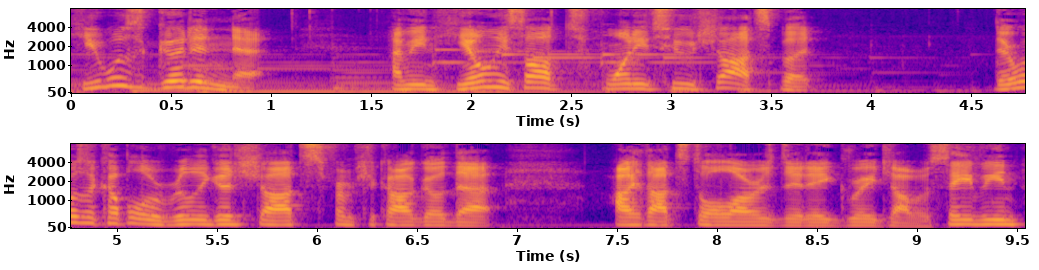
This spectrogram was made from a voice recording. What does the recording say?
He was good in net. I mean, he only saw 22 shots, but there was a couple of really good shots from Chicago that I thought Stolarz did a great job of saving.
